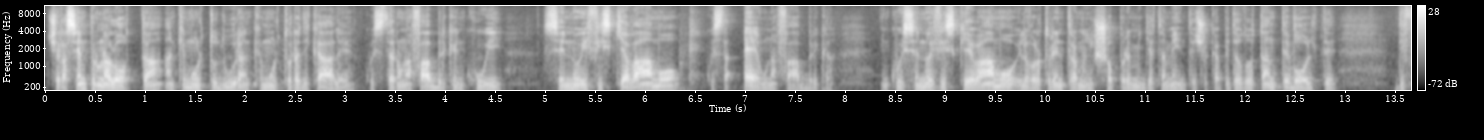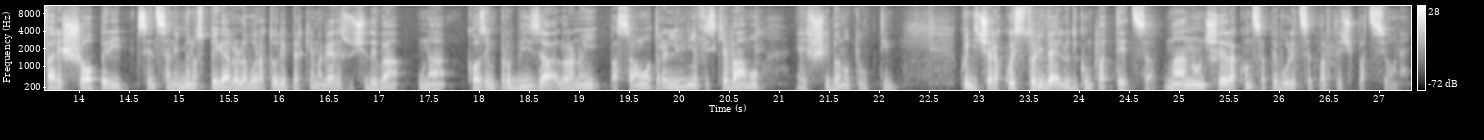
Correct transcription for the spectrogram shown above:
c'era sempre una lotta, anche molto dura, anche molto radicale. Questa era una fabbrica in cui se noi fischiavamo, questa è una fabbrica, in cui se noi fischiavamo i lavoratori entravano in sciopero immediatamente, ci è capitato tante volte di fare scioperi senza nemmeno spiegarlo ai lavoratori perché magari succedeva una cosa improvvisa, allora noi passavamo tra le linee, fischiavamo e uscivano tutti. Quindi c'era questo livello di compattezza, ma non c'era consapevolezza e partecipazione.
